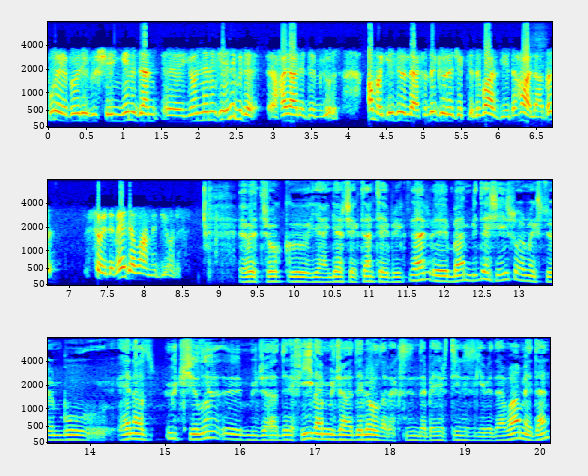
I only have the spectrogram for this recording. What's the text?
buraya böyle bir şeyin yeniden e, yönleneceğini bile e, hayal edemiyoruz. Ama gelirlerse de görecekleri var diye de hala da söylemeye devam ediyoruz. Evet çok e, yani gerçekten tebrikler. E, ben bir de şeyi sormak istiyorum. Bu en az 3 yılı e, mücadele, fiilen mücadele olarak sizin de belirttiğiniz gibi devam eden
